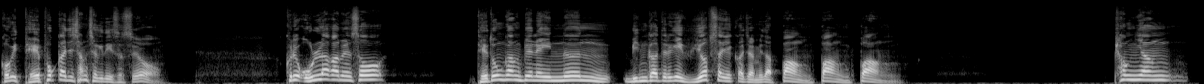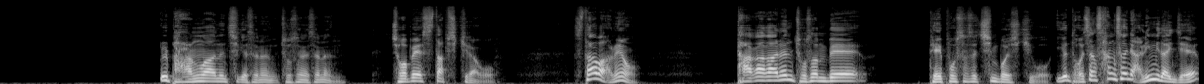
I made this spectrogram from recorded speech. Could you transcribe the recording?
거기 대포까지 장착이 돼 있었어요. 그리고 올라가면서 대동강변에 있는 민가들에게 위협 사기까지 합니다. 빵, 빵, 빵. 평양을 방어하는 측에서는 조선에서는 접에 스탑시키라고 스탑 안 해요. 다가가는 조선배 대포 쏴서 침몰시키고. 이건 더 이상 상선이 아닙니다 이제.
